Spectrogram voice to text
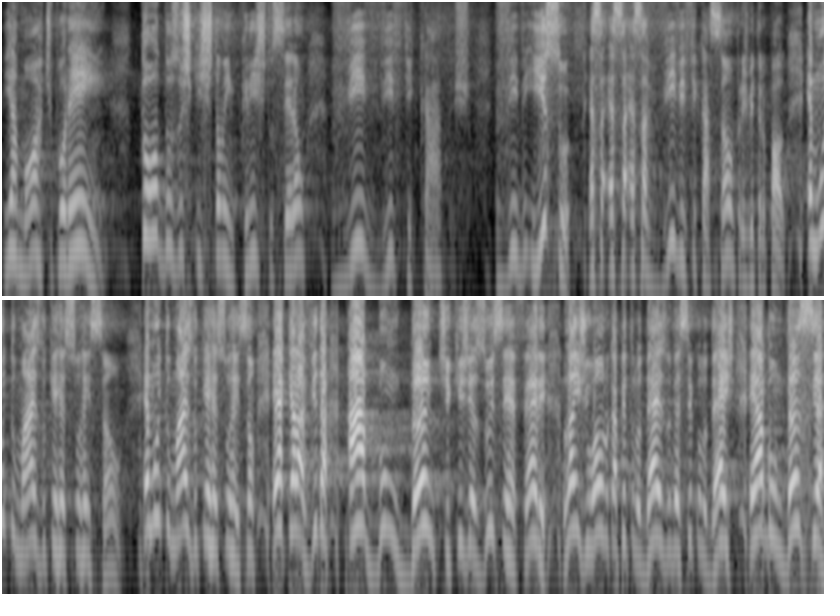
e a morte, porém, todos os que estão em Cristo serão vivificados vive. Isso, essa, essa, essa vivificação, presbítero Paulo, é muito mais do que ressurreição. É muito mais do que ressurreição. É aquela vida abundante que Jesus se refere lá em João, no capítulo 10, no versículo 10. É a abundância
